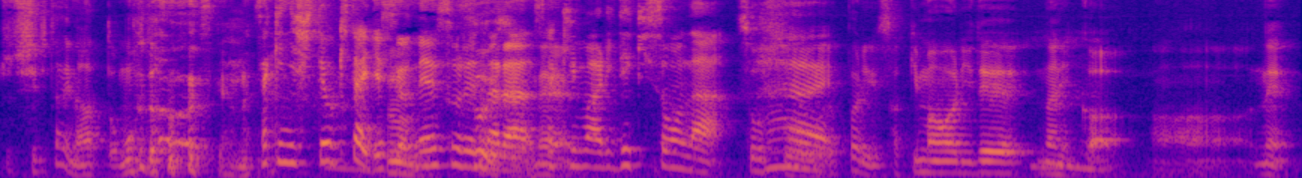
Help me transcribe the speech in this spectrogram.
知りたいなと思うと思うんですけどね。先に知っておきたいですよね、うん、それなら先回りできそうな。そうそう、はい、やっぱり先回りで何か、うん、あね、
